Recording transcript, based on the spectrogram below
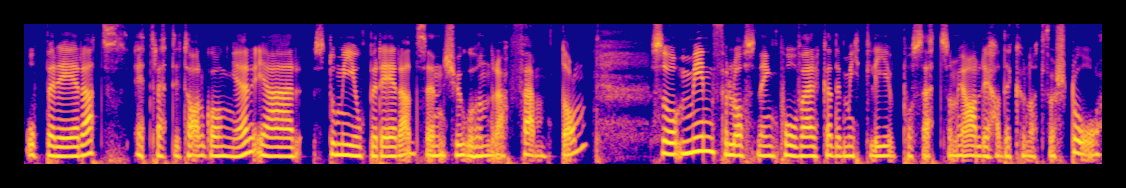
opererats ett 30-tal gånger. Jag är stomiopererad sedan 2015. Så min förlossning påverkade mitt liv på sätt som jag aldrig hade kunnat förstå.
